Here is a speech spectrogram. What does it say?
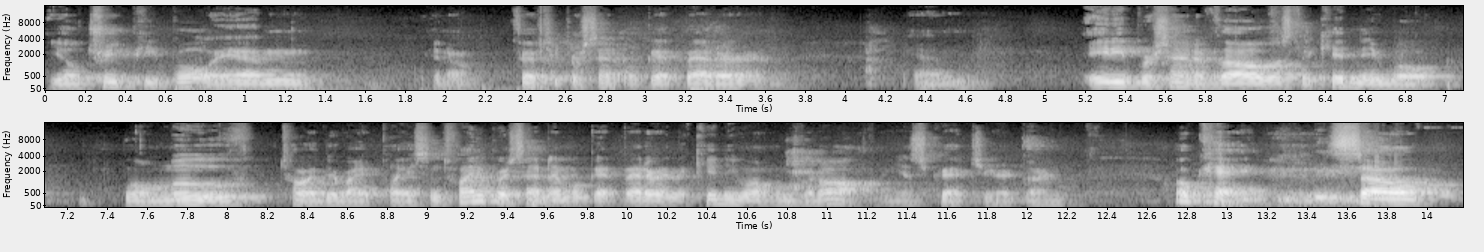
you'll treat people and, you know, 50% will get better and, and 80% of those, the kidney will, will move toward the right place and 20% of them will get better and the kidney won't move at all. And you scratch your head going, okay, so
